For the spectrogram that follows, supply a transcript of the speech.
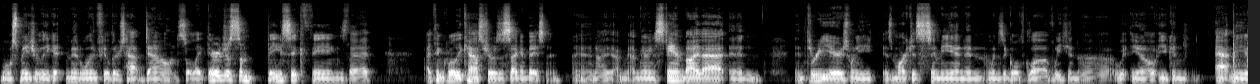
most major league middle infielders have down. So like there are just some basic things that I think Willi Castro is a second baseman, and I I'm, I'm going to stand by that. And in three years, when he is Marcus Semien and wins the Gold Glove, we can uh we, you know you can at me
